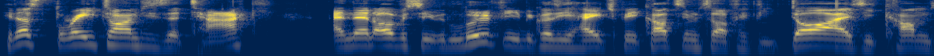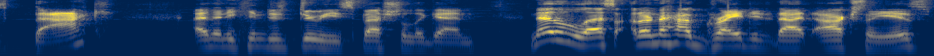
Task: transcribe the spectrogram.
He does three times his attack. And then obviously with Luffy, because he HP cuts himself, if he dies, he comes back. And then he can just do his special again. Nevertheless, I don't know how great that actually is.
